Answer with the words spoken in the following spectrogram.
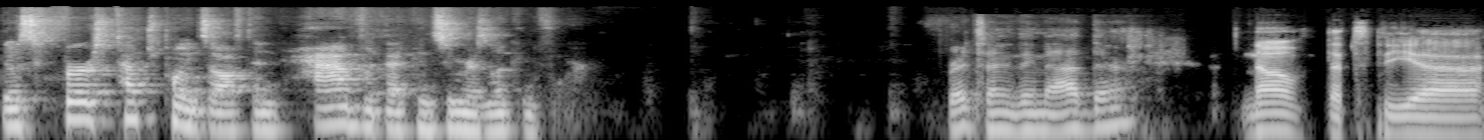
those first touch points, often have what that consumer is looking for. Fritz, anything to add there? No, that's the uh,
